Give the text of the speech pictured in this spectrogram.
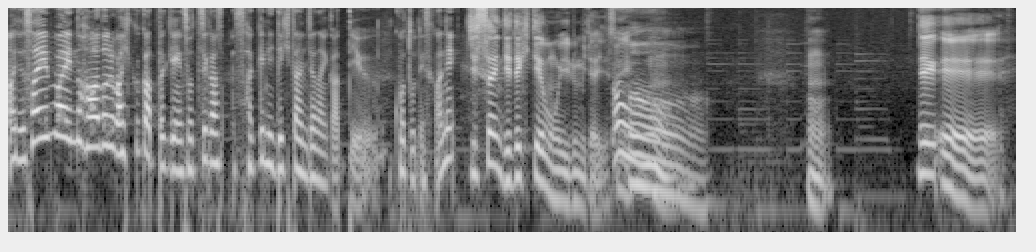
あじゃあ栽培のハードルが低かったけんそっちが先にできたんじゃないかっていうことですかね。実際に出てきてもいるみたいですね、ううん。うん。うん。で、えー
